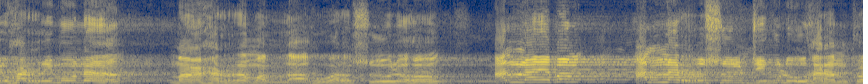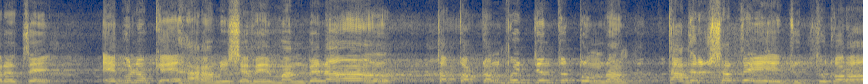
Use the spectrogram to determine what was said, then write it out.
ইউহাররিমুনা মা হাররামাল্লাহু ওয়া রাসূলুহু, আল্লাহ এবং আল্লাহর রসুল যেগুলো হারাম করেছে, এগুলোকে হারাম হিসেবে মানবে না। ততক্ষণ পর্যন্ত তোমরা তাদের সাথে যুদ্ধ করো।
